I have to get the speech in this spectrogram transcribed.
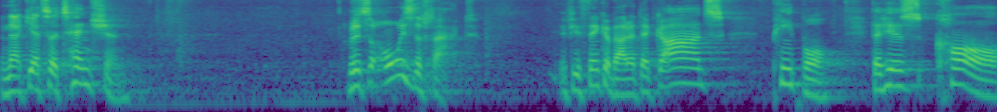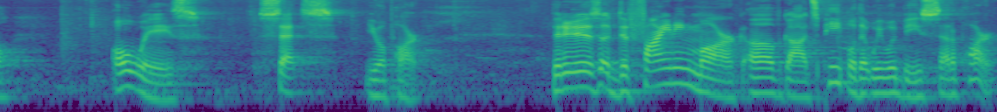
And that gets attention. But it's always the fact, if you think about it, that God's people, that his call always sets you apart. That it is a defining mark of God's people that we would be set apart.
